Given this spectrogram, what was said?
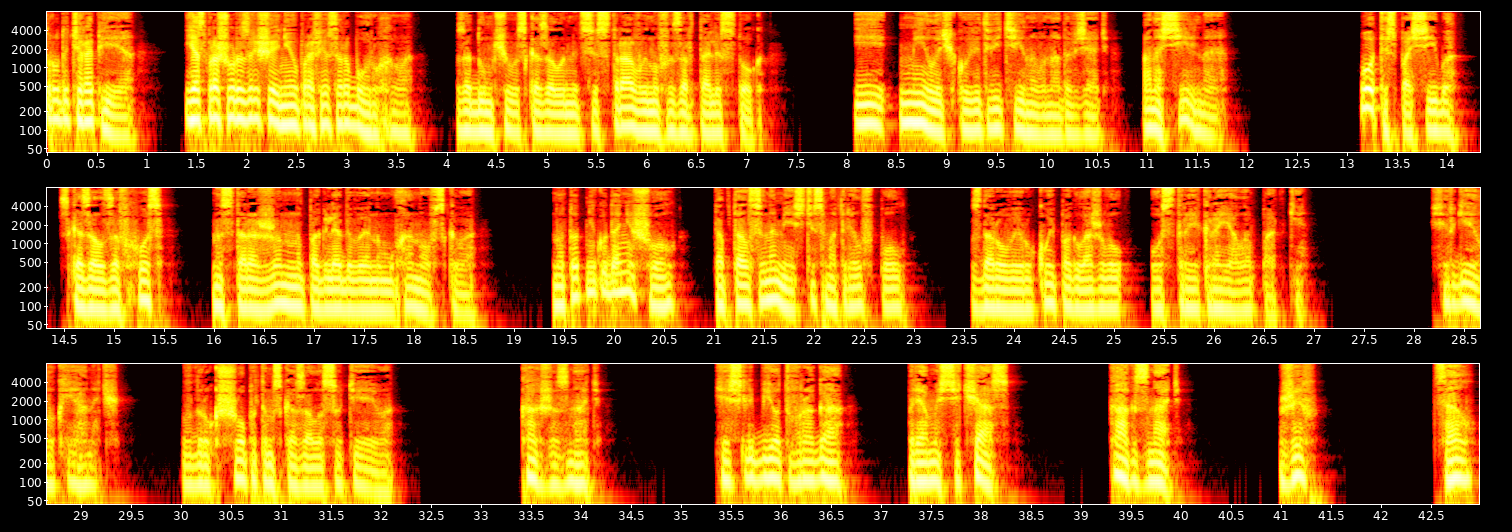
Трудотерапия. Я спрошу разрешения у профессора Борухова, — задумчиво сказала медсестра, вынув изо рта листок. И Милочку Ветветинову надо взять. Она сильная. Вот и спасибо, — сказал завхоз, настороженно поглядывая на Мухановского. Но тот никуда не шел, топтался на месте, смотрел в пол. Здоровой рукой поглаживал острые края лопатки. «Сергей Лукьяныч», — вдруг шепотом сказала Сутеева, — «как же знать, если бьет врага прямо сейчас, как знать, жив, цел?»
